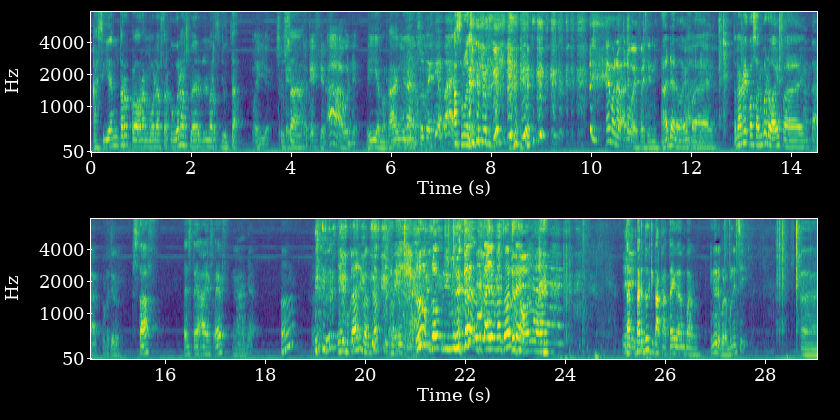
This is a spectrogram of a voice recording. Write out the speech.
Kasian ntar kalau orang mau daftar ke gue harus bayar 500 juta. Wah iya. Susah. Terkait Fir'aun ya. Iya Nah, makanya. maksud Devi apa? Astagfirullahaladzim. Eh mana ada wifi sini? ada ada wifi. ada. Tenangnya kosan gue ada wifi. Mantap, apa tuh? Staff S T A F F. Nggak ada. Hah? ya buka hari bangsat. Oh, iya. Lu belum dibuka udah tanya passwordnya. Tolong. Ntar, ntar itu kita katanya gampang. Ini udah berapa menit sih? Eh,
